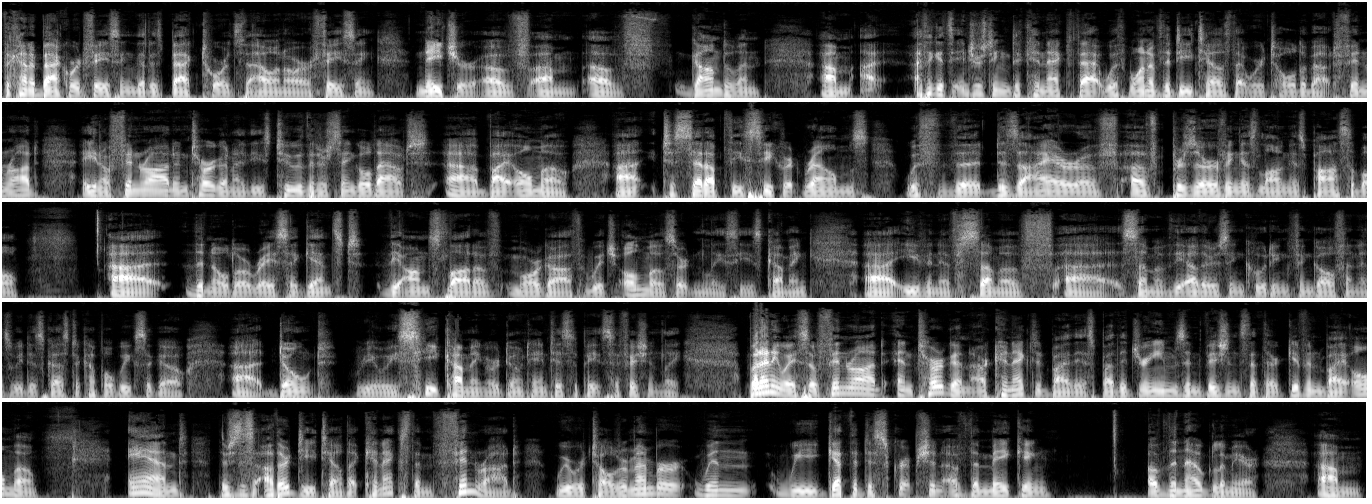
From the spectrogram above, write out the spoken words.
the kind of backward facing that is back towards Valinor, facing nature of um, of Gondolin. Um, I, I think it's interesting to connect that with one of the details that we're told about Finrod. You know, Finrod and Turgon are these two that are singled out uh, by Ulmo uh, to set up these secret realms with the desire of, of preserving as long as possible uh, the Noldor race against the onslaught of Morgoth, which Ulmo certainly sees coming, uh, even if some of uh, some of the others, including Fingolfin, as we discussed a couple weeks ago, uh, don't really see coming or don't anticipate sufficiently. But anyway, so Finrod and Turgon are connected by this, by the dreams and visions that they're given by Ulmo. And there's this other detail that connects them. Finrod, we were told, remember when we get the description of the making of the Nauglamir, um,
